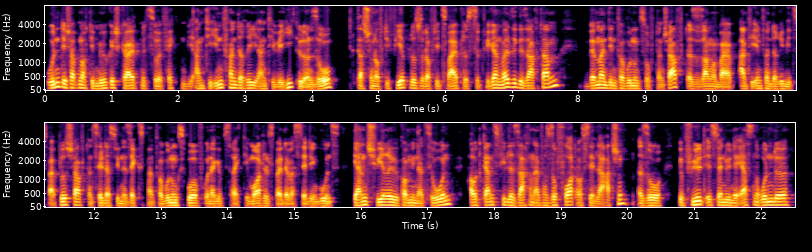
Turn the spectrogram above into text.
Und ich habe noch die Möglichkeit mit so Effekten wie Anti-Infanterie, Anti-Vehikel und so, das schon auf die 4 plus oder auf die 2 plus zu triggern, weil sie gesagt haben, wenn man den Verwundungswurf dann schafft, also sagen wir bei Anti-Infanterie die 2 plus schafft, dann zählt das wie eine 6 beim Verwundungswurf und da gibt's direkt die Mortals bei Devastating Wounds. Ganz schwierige Kombination haut ganz viele Sachen einfach sofort aus den Latschen. Also gefühlt ist, wenn du in der ersten Runde,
